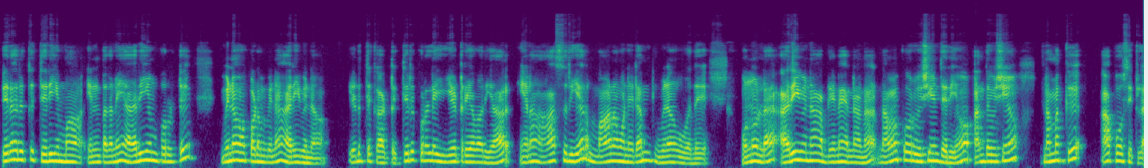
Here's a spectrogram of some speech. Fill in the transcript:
பிறருக்கு தெரியுமா என்பதனை அறியும் பொருட்டு வினவப்படும் வினா அறிவினா. எடுத்துக்காட்டு திருக்குறளை இயற்றியவர் யார் என ஆசிரியர் மாணவனிடம் வினவுவது. ஒன்றும் இல்லை அறிவினா அப்படின்னா என்னன்னா நமக்கு ஒரு விஷயம் தெரியும் அந்த விஷயம் நமக்கு ஆப்போசிட்ல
